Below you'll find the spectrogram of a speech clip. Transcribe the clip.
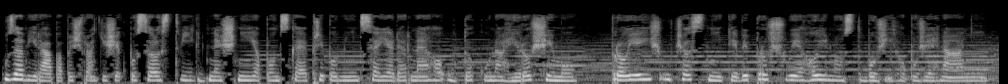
Uzavírá papež František poselství k dnešní japonské připomínce jaderného útoku na Hirošimu. Pro jejíž účastníky vyprošuje hojnost božího požehnání.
